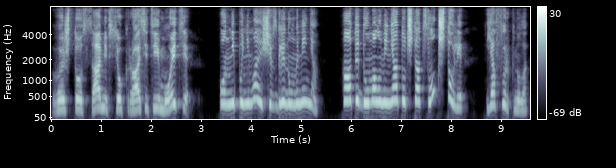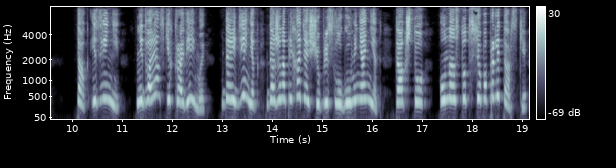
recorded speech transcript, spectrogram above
«Вы что, сами все красите и моете?» Он непонимающе взглянул на меня. «А ты думал, у меня тут штат слуг, что ли?» Я фыркнула. «Так, извини, не дворянских кровей мы, да и денег даже на приходящую прислугу у меня нет, так что у нас тут все по-пролетарски.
